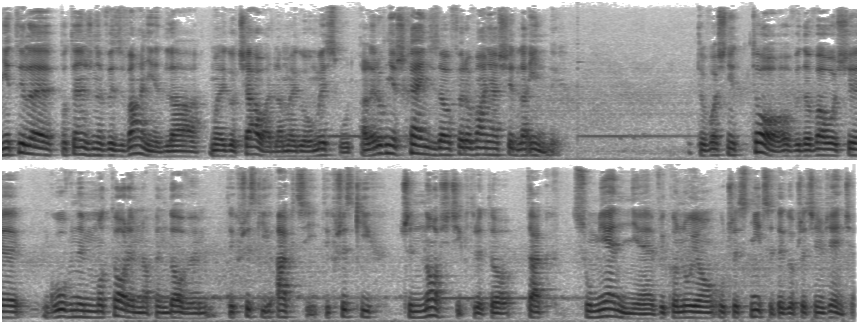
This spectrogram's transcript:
nie tyle potężne wyzwanie dla mojego ciała, dla mojego umysłu, ale również chęć zaoferowania się dla innych. To właśnie to wydawało się głównym motorem napędowym tych wszystkich akcji, tych wszystkich czynności, które to tak sumiennie wykonują uczestnicy tego przedsięwzięcia.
